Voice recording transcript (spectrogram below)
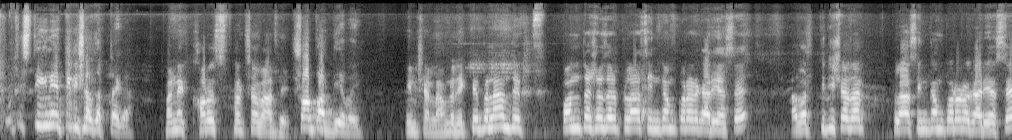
পঁচিশ থেকে নিয়ে তিরিশ হাজার টাকা। মানে খরচ খরচা বাদে? সব বাদ দিয়ে ভাই। ইনশাল্লাহ আমরা দেখতে পেলাম যে পঞ্চাশ হাজার প্লাস ইনকাম করার গাড়ি আছে আবার তিরিশ হাজার প্লাস ইনকাম করারও গাড়ি আছে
